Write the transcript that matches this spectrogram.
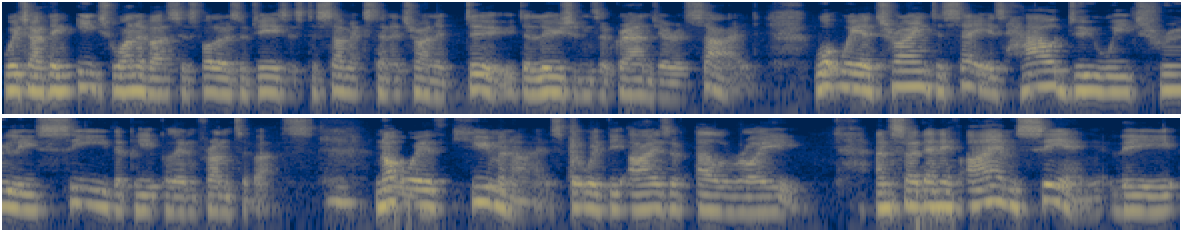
which I think each one of us as followers of Jesus to some extent are trying to do, delusions of grandeur aside. What we are trying to say is how do we truly see the people in front of us? Mm. Not with human eyes, but with the eyes of El Roi. And so then if I am seeing the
